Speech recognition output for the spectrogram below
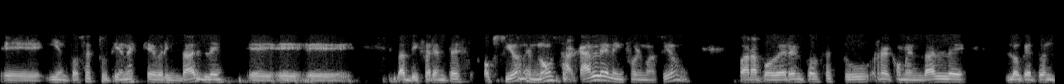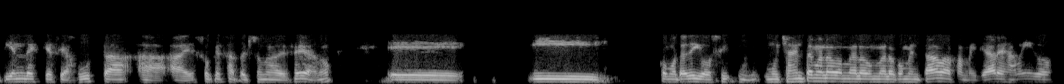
eh, y entonces tú tienes que brindarle eh, eh, las diferentes opciones, ¿no? Sacarle la información para poder entonces tú recomendarle lo que tú entiendes que se ajusta a, eso que esa persona desea, ¿no? y como te digo, sí, mucha gente me lo, me lo, me lo comentaba, familiares, amigos,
